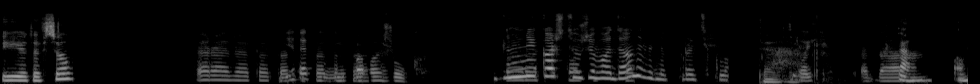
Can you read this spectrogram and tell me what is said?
И это все. Этот м, тара-ра-та-та-та-та-та-та. папа жук? Ну, мне кажется, уже вода, наверное, протекла. Так. А, Да. Там. там.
